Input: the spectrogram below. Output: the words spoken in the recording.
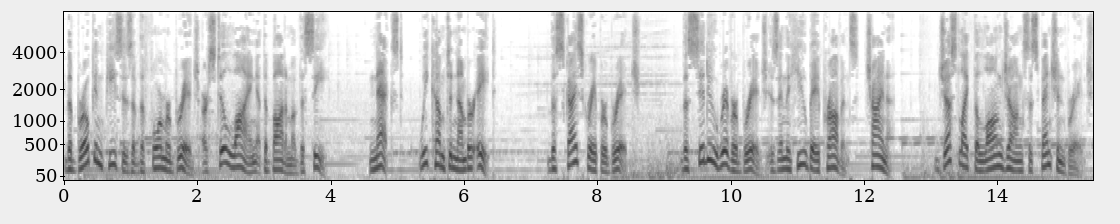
The broken pieces of the former bridge are still lying at the bottom of the sea. Next, we come to number 8. The Skyscraper Bridge. The Sidu River Bridge is in the Hubei province, China. Just like the Longjiang Suspension Bridge,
